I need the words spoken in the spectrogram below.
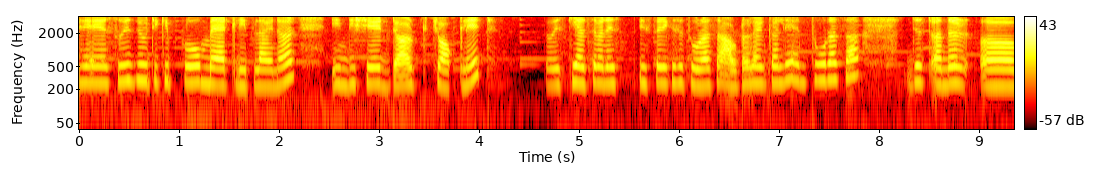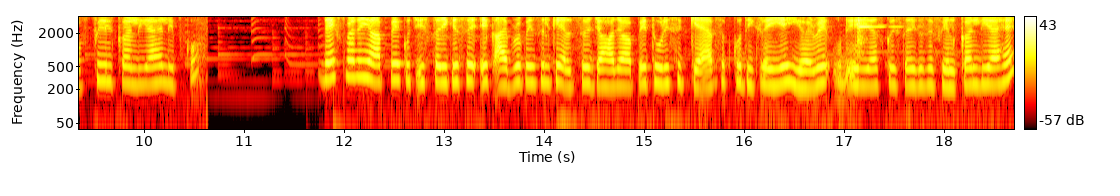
है स्विस ब्यूटी की pro matte lip liner in the shade dark chocolate तो इसकी हेल्प से मैंने इस, इस तरीके से थोड़ा सा आउटर लाइन कर लिया एंड थोड़ा सा जस्ट अंदर फील कर लिया है लिप को। नेक्स्ट मैंने यहाँ पे कुछ इस तरीके से एक आईब्रो पेंसिल की हेल्प से, जहाँ जहाँ पे थोड़ी सी गैप्स आपको दिख रही है ईयर में, उन एरियाज़ को इस तरीके से फिल कर लिया है।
